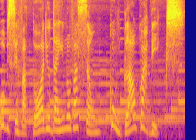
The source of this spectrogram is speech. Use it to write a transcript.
Observatório da Inovação, com Glauco Arbix.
